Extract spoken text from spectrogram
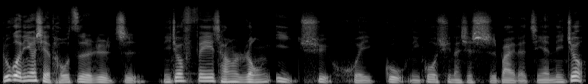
如果你有写投资的日志，你就非常容易去回顾你过去那些失败的经验。你就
